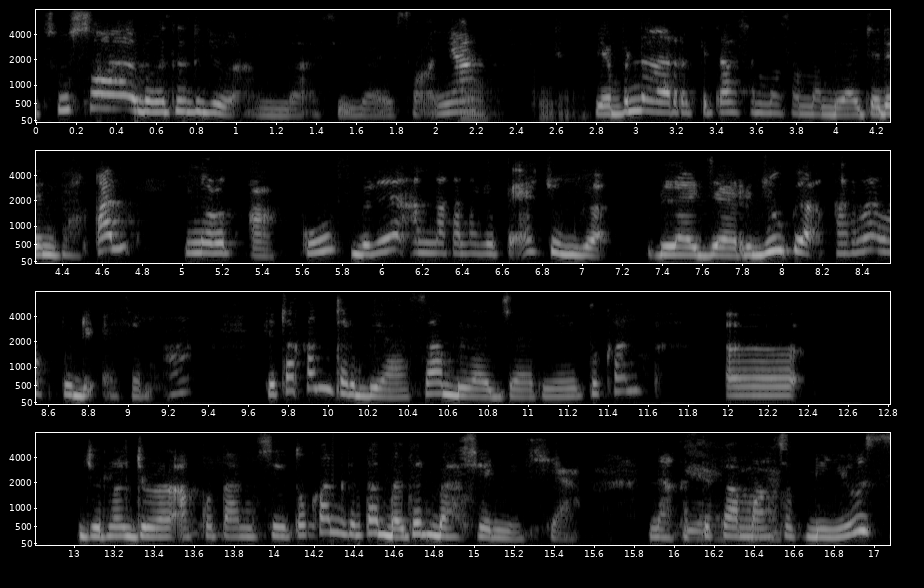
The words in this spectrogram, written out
susah banget itu juga enggak sih guys. Soalnya Oke. ya benar kita sama-sama belajar dan bahkan menurut aku sebenarnya anak-anak IPS juga belajar juga karena waktu di SMA kita kan terbiasa belajarnya itu kan eh, jurnal-jurnal akuntansi itu kan kita belajar bahasa Indonesia. Nah, ketika Iya. masuk di UC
